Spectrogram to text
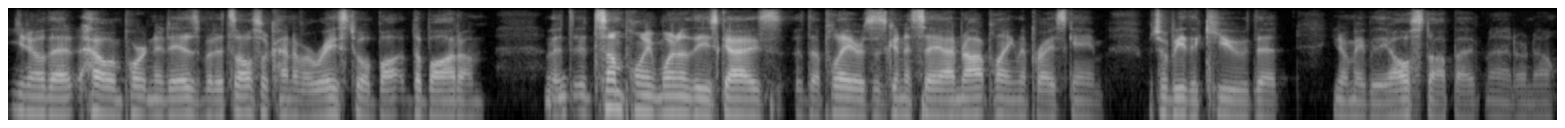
you know that how important it is, but it's also kind of a race to a bo- the bottom. At, at, some point, one of these guys, the players, is going to say, "I'm not playing the price game," which will be the cue that you know maybe they all stop. I, I don't know.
